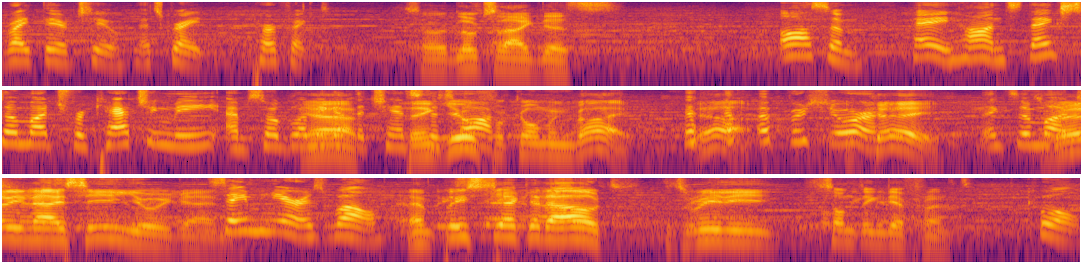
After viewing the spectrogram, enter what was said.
right there too. That's great. Perfect. So it looks like this. Awesome. Hey Hans, thanks so much for catching me. I'm so glad we got the chance to see me. thank you talk. for coming by. Yeah. for sure. Okay. Thanks so It's much. Very nice seeing you again. Same here as well. And please check it out. It's really something different. Cool.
